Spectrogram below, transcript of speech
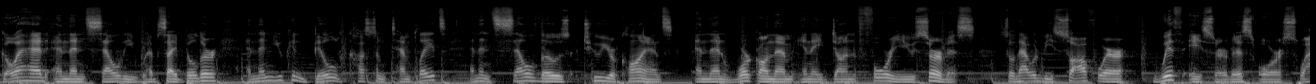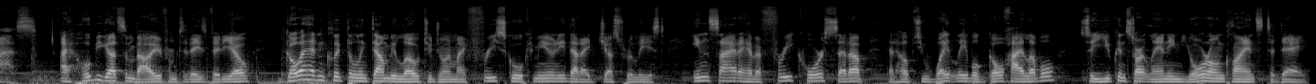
go ahead and then sell the website builder, and then you can build custom templates and then sell those to your clients and then work on them in a done for you service. So that would be software with a service or SWAS. I hope you got some value from today's video. Go ahead and click the link down below to join my free Skool community that I just released. Inside, I have a free course set up that helps you white label Go High Level so you can start landing your own clients today.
